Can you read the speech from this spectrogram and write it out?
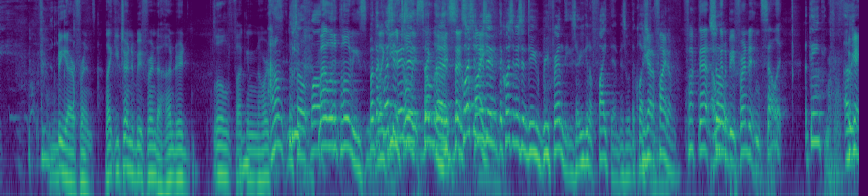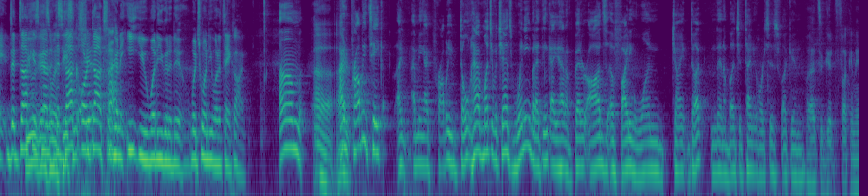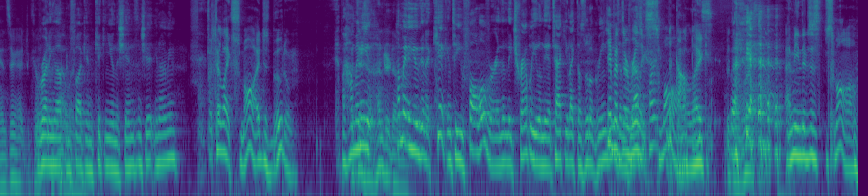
be our friends? Like you trying to befriend a hundred little fucking horses? I don't. So well, My Little Ponies. But the Like, you question could isn't totally sell like, the, those. It the says question fight. isn't the question isn't do you befriend these? Are you gonna fight them? Is what the question. you got to fight them. Fuck that! So- I'm gonna befriend it and sell it. I think. uh, Okay, the duck You is guys gonna. wanna The see duck or shit? ducks are gonna eat you. What are you gonna do? Which one do you want to take on? Um, Uh, I'd probably take. I, I mean, I probably don't have much of a chance winning, but I think I have a better odds of fighting one giant duck and then a bunch of tiny horses fucking Well, that's a good fucking answer. How'd you come running with up and one? fucking kicking you in the shins and shit. You know what I mean? But they're like small. I just boot them. yeah, But how many? there's a hundred of how them. many are you gonna kick until you fall over and then they trample you and they attack you like those little green? Yeah, but they're Jurassic really Park? small. Like, But I mean, they're just small.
